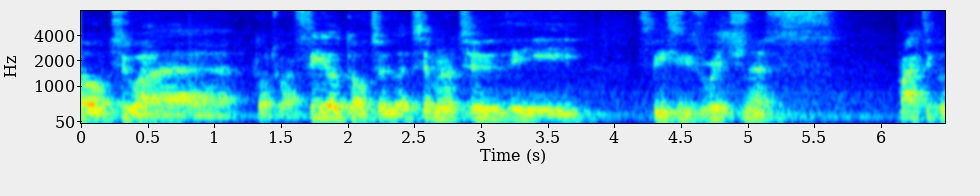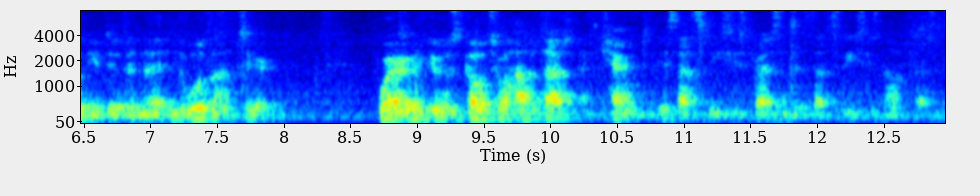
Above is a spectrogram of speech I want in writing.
go to a go to a field, go to similar to the species richness practical you did in the in the woodlands here, where you just go to a habitat and count is that species present, is that species not present.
